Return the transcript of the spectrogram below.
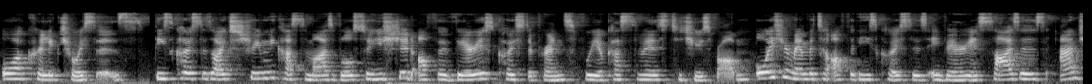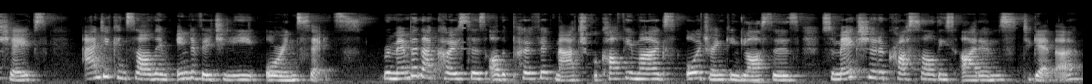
or acrylic choices. These coasters are extremely customizable, so you should offer various coaster prints for your customers to choose from. Always remember to offer these coasters in various sizes and shapes, and you can sell them individually or in sets. Remember that coasters are the perfect match for coffee mugs or drinking glasses, so make sure to cross-sell these items together.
